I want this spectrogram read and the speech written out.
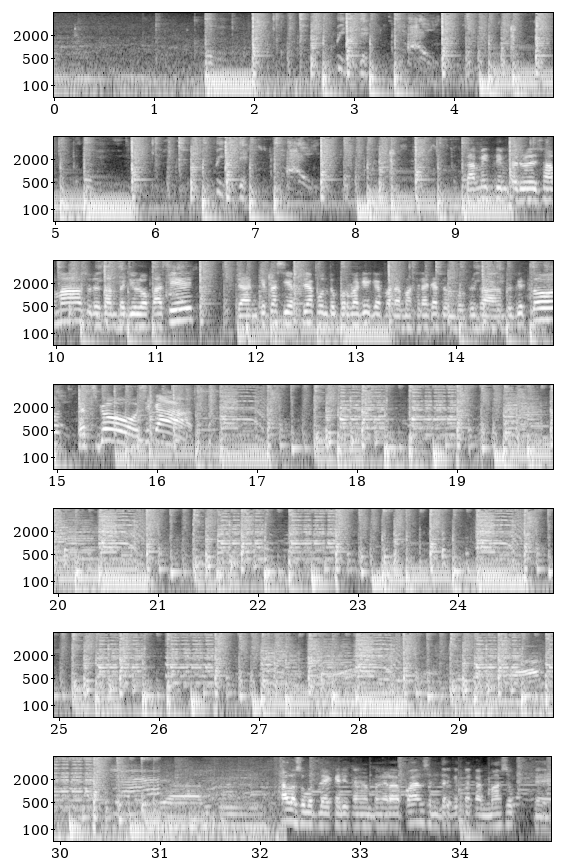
Kami tim peduli sama sudah sampai di lokasi dan kita siap-siap untuk berbagi kepada masyarakat yang membutuhkan. Untuk itu, let's go, sikat! Halo Sobat Baik di Tangan Pengharapan, sebentar kita akan masuk ke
